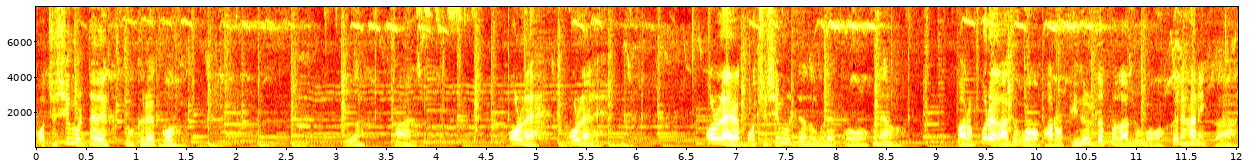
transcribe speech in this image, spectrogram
고추 심을 때도 그랬고 이거 아 올해 올해네 올해 고추 심을 때도 그랬고 그냥 바로 뿌려가지고 바로 비늘 덮어가지고 그래 하니까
